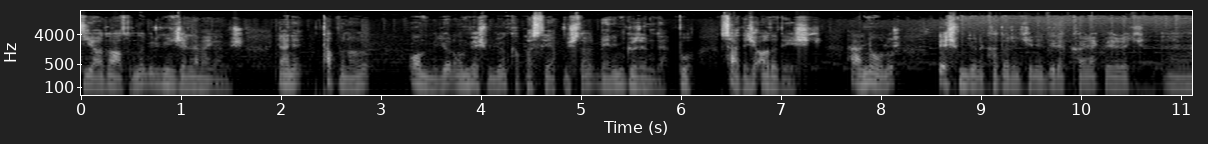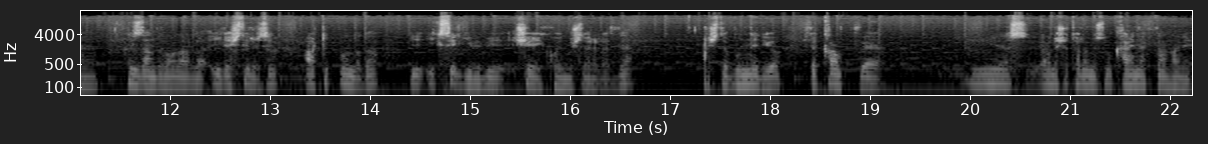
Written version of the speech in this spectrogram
diye adı altında bir güncelleme gelmiş. Yani tapınağı 10 milyon 15 milyon kapasite yapmışlar benim gözümde bu. Sadece adı değişik. Ha ne olur 5 milyona kadarınkini direkt kaynak vererek e, hızlandırmalarla iyileştirirsin. Artık bunda da bir iksir gibi bir şey koymuşlar herhalde. İşte bu ne diyor? İşte kamp ve yine yanlış hatırlamıyorsam kaynaktan hani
